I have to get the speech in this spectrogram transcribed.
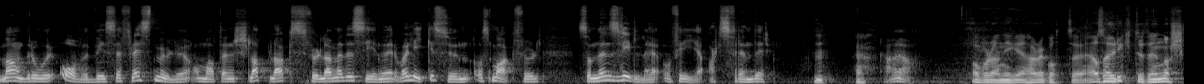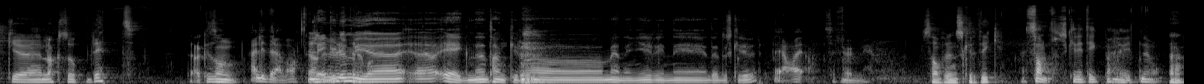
Med andre ord overbevise flest mulig om at en slapp laks full av medisiner var like sunn og smakfull som dens ville og frie artsfrender. Ja. Ja, ja. Og hvordan har det gått? eh, Altså, Ryktet til norsk eh, lakseoppdrett Det er ikke sånn Det er litt ræva. Er Legger du mye eh, egne tanker og meninger inn i det du skriver? Ja, ja, selvfølgelig. samfunnskritikk. Samfunnskritikk på høyt nivå. Ja.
